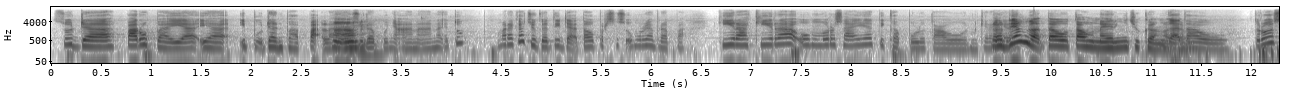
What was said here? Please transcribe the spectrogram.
sudah paruh baya ya ibu dan bapak lah yang sudah punya anak-anak itu mereka juga tidak tahu persis umurnya berapa kira-kira umur saya 30 tahun Loh, kira-kira dia nggak tahu tahun lahirnya juga nggak tahu. tahu. Terus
